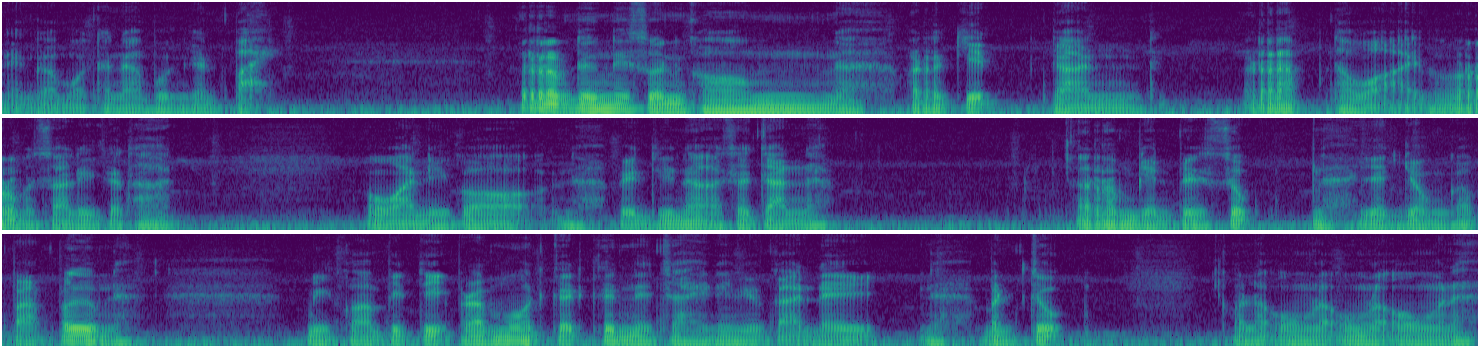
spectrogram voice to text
นี่ยก็มทนาบุญกันไปรวมถึงในส่วนของนะภารกิจการรับถวายพระบรมสารีริกธาตุเมื่อวานนี้ก็นะเป็นที่น่าอัศจรรย์นะร่มเย็นเป็นสุขนะญาติโยมก็ปราบปลื้มนะมีความปิติประโมทเกิดขึ้นในใจในมีโอกาสได้นะบรรจุ คนละองละองละองนะ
